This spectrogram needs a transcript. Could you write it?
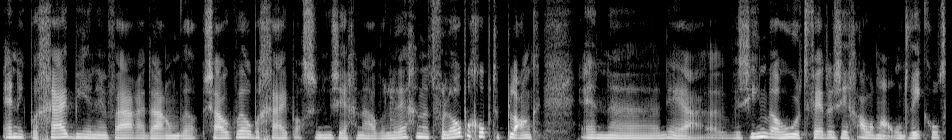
En ik begrijp BNN-Vara, daarom wel, zou ik wel begrijpen als ze nu zeggen... nou, we leggen het voorlopig op de plank. En uh, nou ja, we zien wel hoe het verder zich allemaal ontwikkelt.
